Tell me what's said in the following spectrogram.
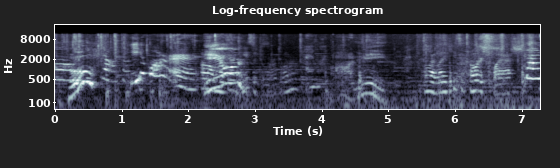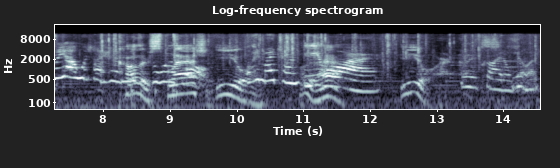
Who? Eeyore. Oh Eeyore? god, he's adorable. Oh, neat. Oh, I like. He's a color splash. Mommy, I wish I had Color. Splash Eeyore. Okay, my turn. Look at Eeyore. Eeyore. So I don't feel it.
